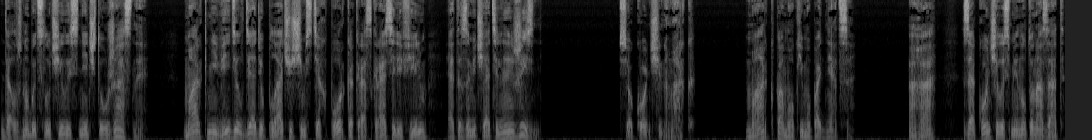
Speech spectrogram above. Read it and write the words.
Должно быть, случилось нечто ужасное. Марк не видел дядю плачущим с тех пор, как раскрасили фильм «Это замечательная жизнь». «Все кончено, Марк». Марк помог ему подняться. «Ага, закончилось минуту назад.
